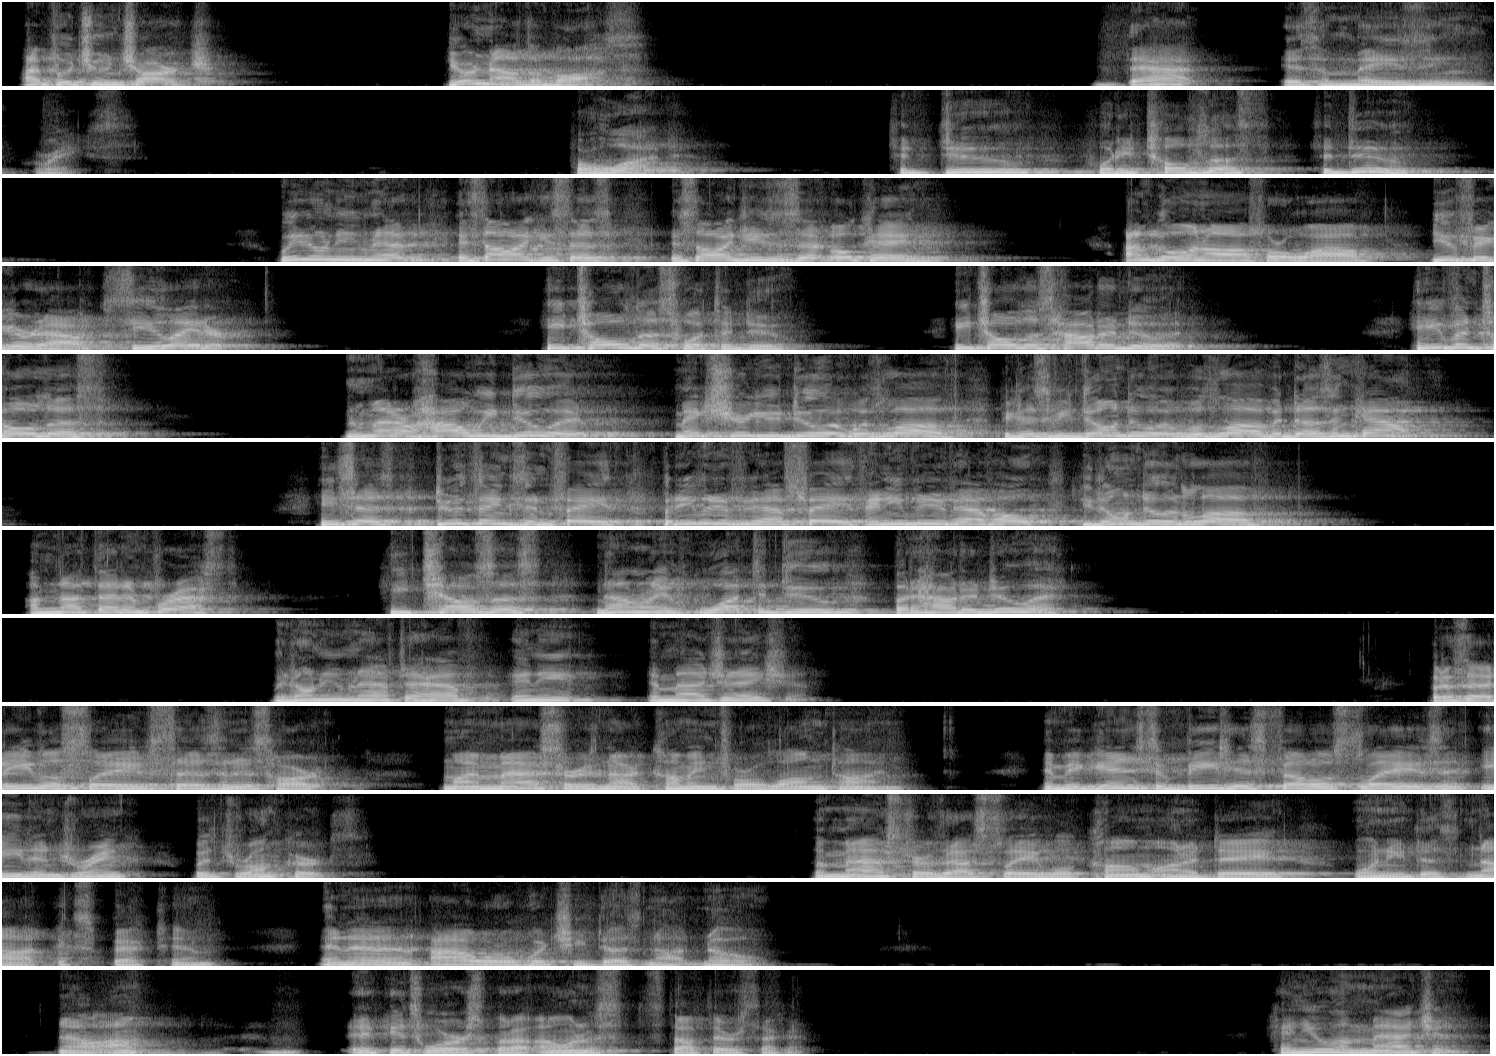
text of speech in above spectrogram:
I put you in charge. You're now the boss. That is amazing grace. For what? To do what he told us to do. We don't even have, it's not like he says, it's not like Jesus said, okay, I'm going off for a while. You figure it out. See you later. He told us what to do. He told us how to do it. He even told us no matter how we do it, make sure you do it with love. Because if you don't do it with love, it doesn't count. He says, do things in faith, but even if you have faith and even if you have hope, you don't do it in love, I'm not that impressed. He tells us not only what to do, but how to do it. We don't even have to have any imagination. But if that evil slave says in his heart, My master is not coming for a long time, and begins to beat his fellow slaves and eat and drink with drunkards, the master of that slave will come on a day when he does not expect him, and in an hour which he does not know. Now, I'm, it gets worse, but I, I want to stop there a second. Can you imagine?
